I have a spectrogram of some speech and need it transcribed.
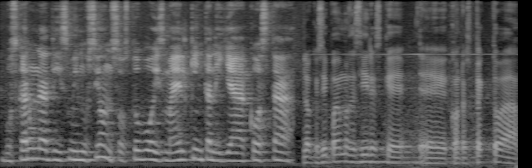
buscar una disminución, sostuvo Ismael Quintanilla Acosta. Lo que sí podemos decir es que eh, con respecto a,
